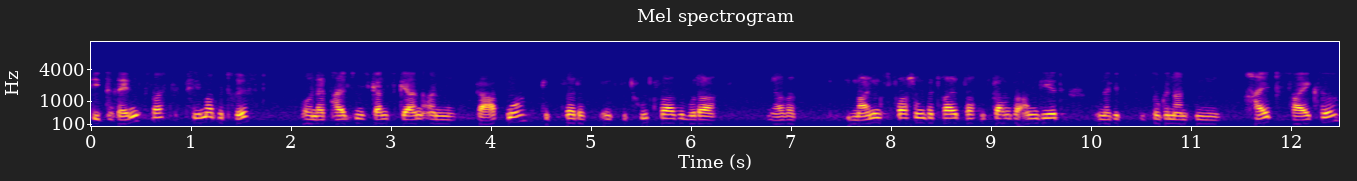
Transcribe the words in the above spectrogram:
die Trends, was das Thema betrifft. Und da halte ich mich ganz gern an Gartner. Gibt es ja das Institut quasi, wo da ja was die Meinungsforschung betreibt, was das Ganze angeht. Und da gibt es den sogenannten Hype Cycle,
